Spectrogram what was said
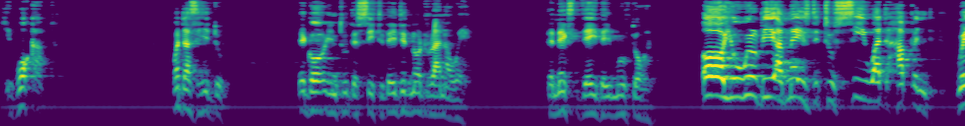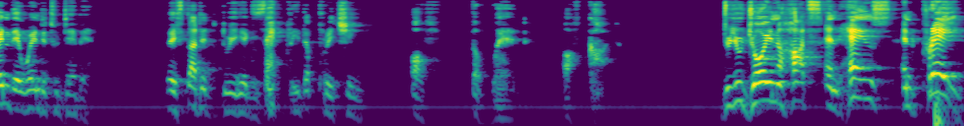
He woke up. What does he do? They go into the city. They did not run away. The next day they moved on. Oh, you will be amazed to see what happened when they went to Derbe. They started doing exactly the preaching of the Word of God. Do you join hearts and hands and pray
